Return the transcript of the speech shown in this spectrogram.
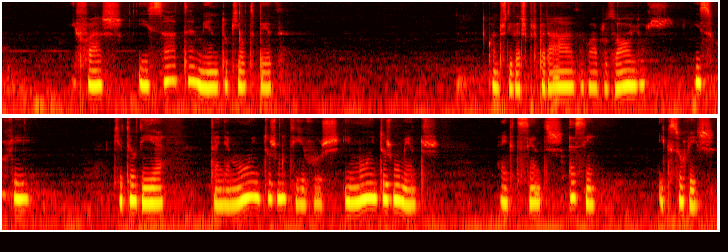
e faz exatamente o que ele te pede. Quando estiveres preparado, abre os olhos e sorri. Que o teu dia tenha muitos motivos e muitos momentos em que te sentes assim e que sorris.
